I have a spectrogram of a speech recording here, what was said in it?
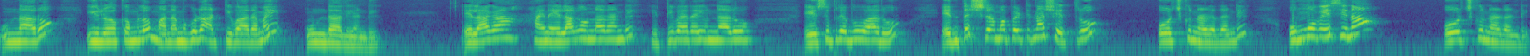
ఉన్నారో ఈ లోకంలో మనం కూడా అట్టివారమై ఉండాలి అండి. ఎలాగా? ఆయన ఎలాగ ఉన్నారండి? ఎట్టివారై ఉన్నారు? యేసుప్రభు వారు ఎంత శ్రమ పెట్టినా శత్రు ఓర్చుకున్నాడు కదండి. ఉమ్ము వేసినా ఓర్చుకున్నాడండి.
